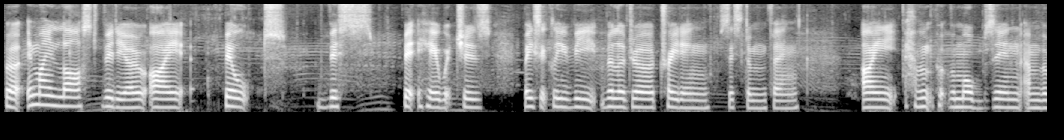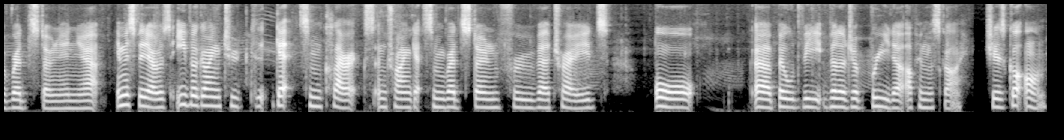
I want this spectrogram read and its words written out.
But in my last video I built this bit here which is basically the villager trading system thing. I haven't put the mobs in and the redstone in yet in this video I was either going to get some clerics and try and get some redstone through their trades, or uh, build the villager breeder up in the sky. She has got on.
